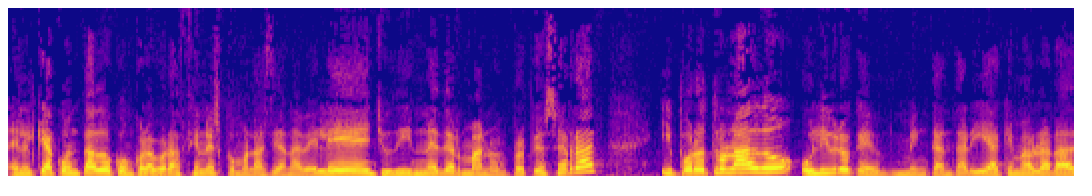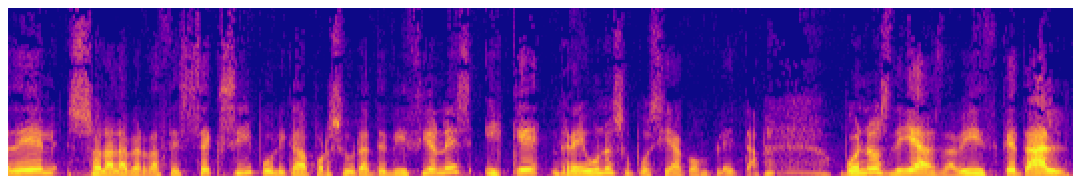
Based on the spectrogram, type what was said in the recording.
en el que ha contado con colaboraciones como las de Ana Belén, Judith Nederman o el propio Serrat. Y por otro lado, un libro que me encantaría que me hablara de él, Sola la verdad es sexy, publicado por Segurat Ediciones y que reúne su poesía completa. Buenos días, David, ¿qué tal?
